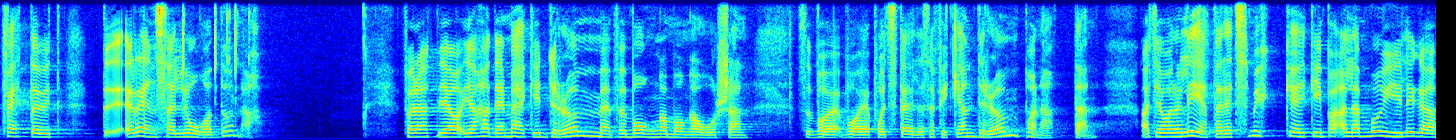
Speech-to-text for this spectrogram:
tvätta ut, äh, rensa lådorna. För att jag, jag hade en märke i drömmen för många, många år sedan. Så var, var jag på ett ställe så fick jag en dröm på natten. Att jag var och letade ett smycke, jag gick in på alla möjliga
